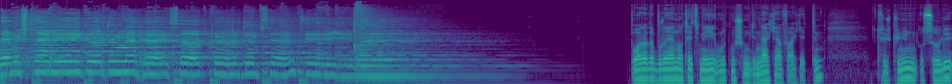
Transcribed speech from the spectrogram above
Ne müşteri gördüm ne hesap gördüm sevdiğime Bu arada buraya not etmeyi unutmuşum dinlerken fark ettim. Türkünün usulü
